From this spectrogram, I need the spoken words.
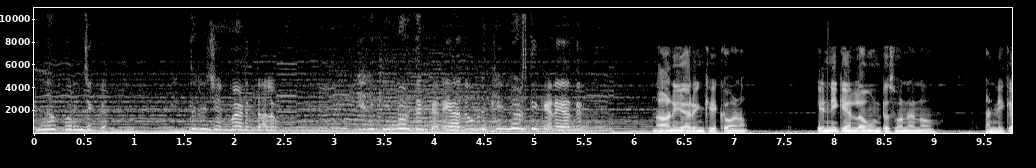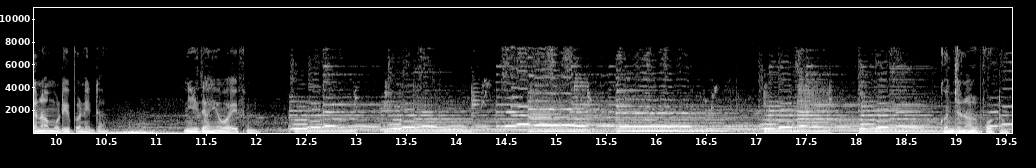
நல்லா புரிஞ்சுக்க. எத்தனை ஜென்மம் எடுத்தாலும். எனக்கு இன்னொருத்தன் கிடையாது உனக்கு இன்னொருத்தி கிடையாது. நானும் யாரையும் கேட்க வேணாம். என்னைக்கு என் லவ் உன்ட்ட சொன்னேனோ அன்னைக்கே நான் முடிவு பண்ணிட்டேன். நீ தான் என் ஒய்ஃப்னு கொஞ்ச நாள் போட்டும்.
